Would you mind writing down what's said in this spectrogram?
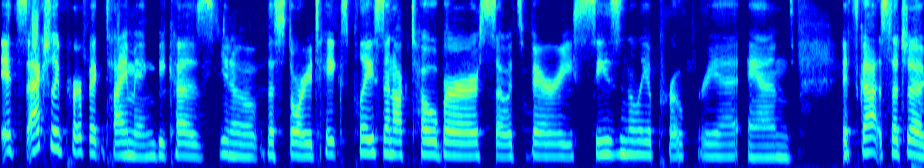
it's actually perfect timing because, you know, the story takes place in October, so it's very seasonally appropriate and it's got such a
